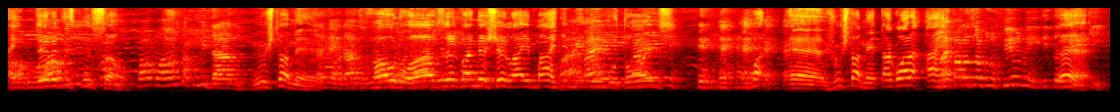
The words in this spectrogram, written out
à inteira Alves, disposição. Paulo Paulo Alves está convidado. Justamente. É verdade, Paulo Alves, ele vai mexer lá em mais de Vai, mil vai, botões. vai. É, justamente. Agora, a Vai gente, falando sobre o filme, é, Titanic.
